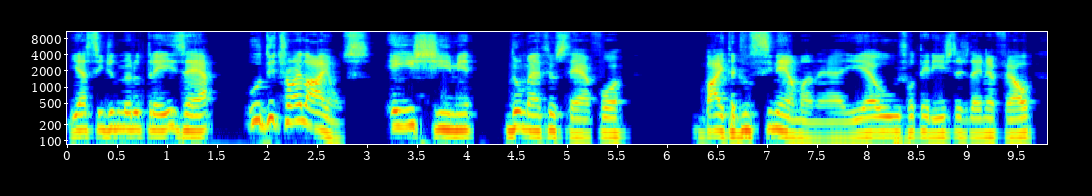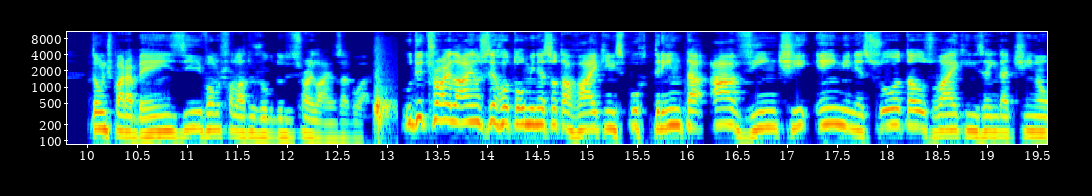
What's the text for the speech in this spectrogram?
E a seed número 3 é o Detroit Lions, ex-time do Matthew Stafford, baita de um cinema, né? E é os roteiristas da NFL estão de parabéns e vamos falar do jogo do Detroit Lions agora. O Detroit Lions derrotou o Minnesota Vikings por 30 a 20 em Minnesota. Os Vikings ainda tinham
